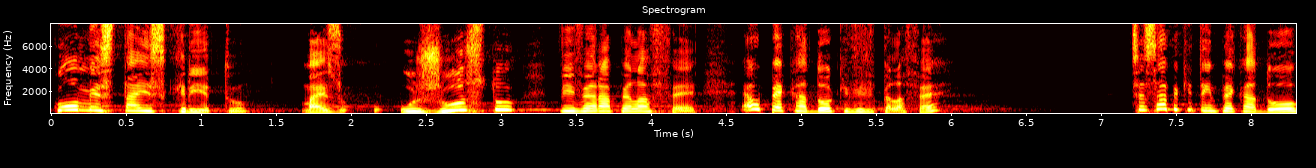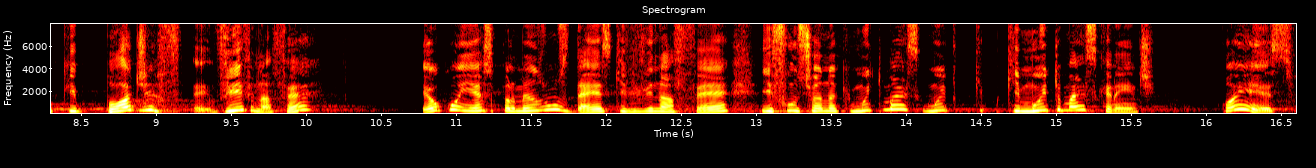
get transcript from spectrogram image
Como está escrito, mas o justo viverá pela fé. É o pecador que vive pela fé? Você sabe que tem pecador que pode vive na fé? Eu conheço pelo menos uns 10 que vivem na fé e funcionam que muito mais, muito, que muito mais crente. Conheço.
